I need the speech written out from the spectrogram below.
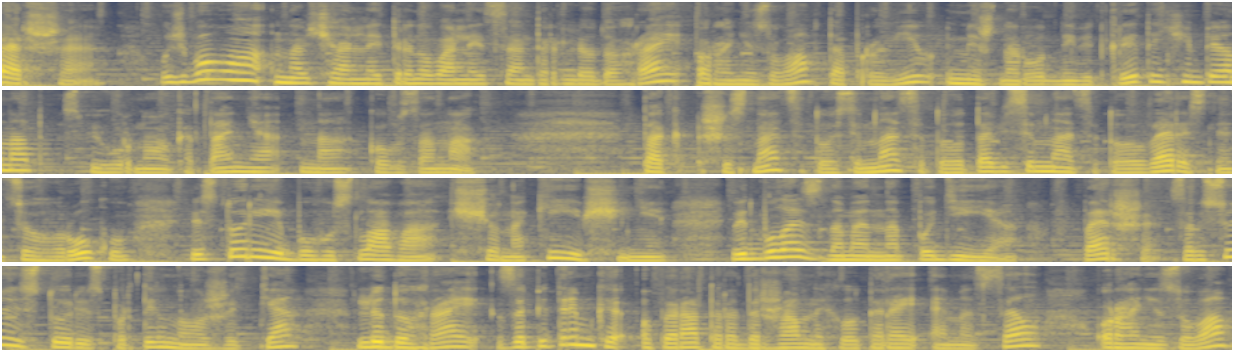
Вперше учбово-навчальний тренувальний центр Льодограй організував та провів міжнародний відкритий чемпіонат з фігурного катання на ковзанах. Так, 16, 17 та 18 вересня цього року в історії Богуслава, що на Київщині, відбулася знаменна подія. Вперше за всю історію спортивного життя Льодограй за підтримки оператора державних лотерей МСЛ організував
